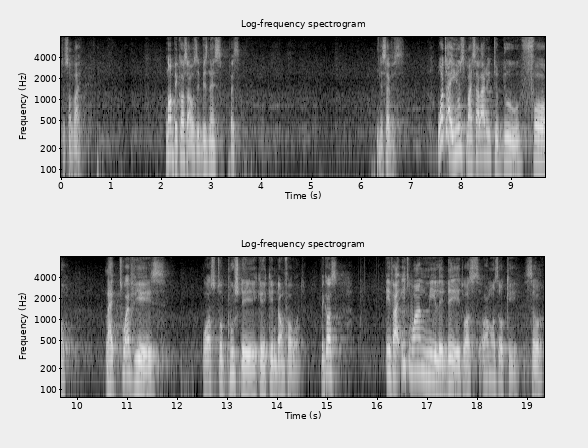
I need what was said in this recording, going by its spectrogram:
to survive. Not because I was a business person. The service. What I used my salary to do for like 12 years was to push the kingdom forward. Because if I eat one meal a day, it was almost okay. So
